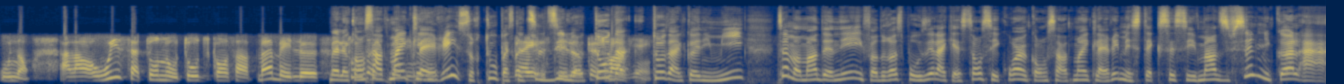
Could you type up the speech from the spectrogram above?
ou non? Alors oui, ça tourne autour du consentement, mais le... Mais le consentement éclairé, surtout, parce que Ben, tu le dis, le taux d'alcoolémie, tu sais, à un moment donné, il faudra se poser la question, c'est quoi un consentement éclairé? Mais c'est excessivement difficile, Nicole, à,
